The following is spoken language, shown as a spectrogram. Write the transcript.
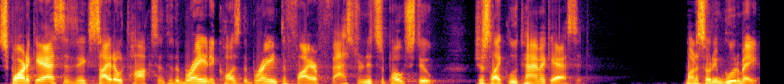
Aspartic acid is an excitotoxin to the brain. It causes the brain to fire faster than it's supposed to, just like glutamic acid, monosodium glutamate.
